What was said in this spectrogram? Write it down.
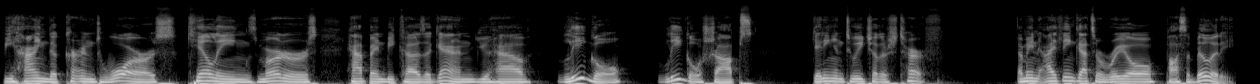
behind the curtains wars, killings, murders happen because again, you have legal legal shops getting into each other's turf. I mean, I think that's a real possibility.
